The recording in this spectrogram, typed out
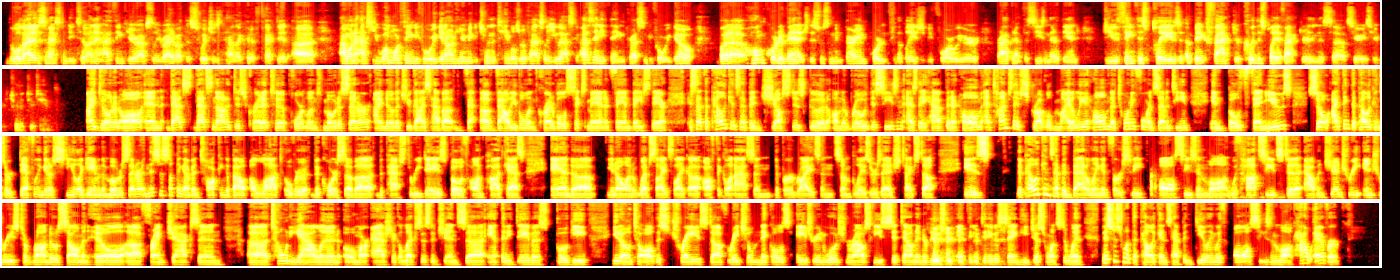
Well, that is some excellent detail, and I think you're absolutely right about the switches and how that could affect it. Uh, I want to ask you one more thing before we get on here. Maybe turn the tables real fast. Let you ask us anything, Preston, before we go. But uh, home court advantage. This was something very important for the Blazers before we were wrapping up the season there at the end. Do you think this plays a big factor? Could this play a factor in this uh, series here between the two teams? I don't at all, and that's that's not a discredit to Portland's Moda Center. I know that you guys have a, a valuable, incredible six man and fan base there. It's that the Pelicans have been just as good on the road this season as they have been at home. At times, they've struggled mightily at home. They're twenty four and seventeen in both venues, so I think the Pelicans are definitely going to steal a game in the Moda Center. And this is something I've been talking about a lot over the course of uh, the past three days, both on podcasts and uh, you know on websites like uh, Off the Glass and the Bird Writes and some Blazers Edge type stuff is the Pelicans have been battling adversity all season long with hot seats to Alvin Gentry, injuries to Rondo, Solomon Hill, uh, Frank Jackson, uh, Tony Allen, Omer Asik, Alexis Ajinça, Anthony Davis, Boogie, you know, to all this trade stuff, Rachel Nichols, Adrian Wojnarowski's sit down interviews with Anthony Davis saying he just wants to win. This is what the Pelicans have been dealing with all season long. However,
